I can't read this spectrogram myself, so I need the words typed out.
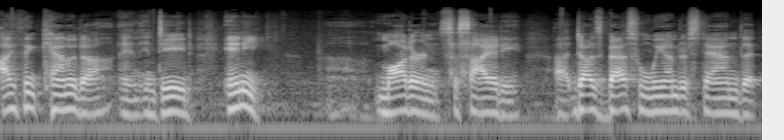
I think Canada, and indeed any uh, modern society, uh, does best when we understand that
